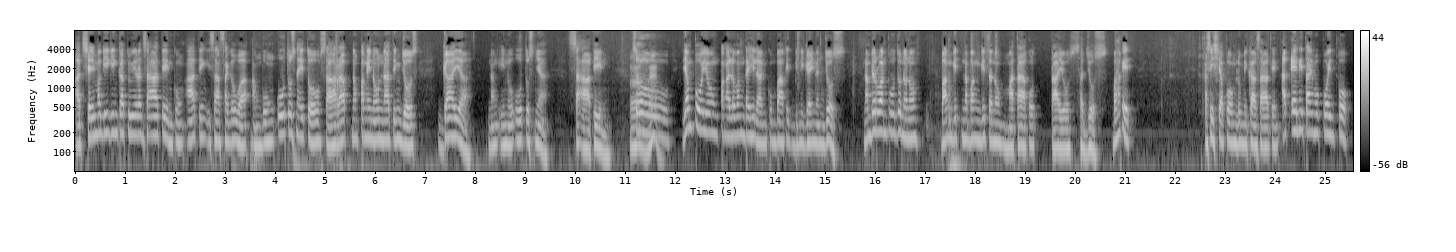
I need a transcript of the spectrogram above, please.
At siya'y magiging katwiran sa atin kung ating isasagawa ang buong utos na ito sa harap ng Panginoon nating Diyos gaya ng inuutos niya sa atin. So, yan po yung pangalawang dahilan kung bakit binigay ng Diyos. Number one po doon, ano, banggit na banggit, ano, matakot tayo sa Diyos. Bakit? Kasi siya po ang lumikha sa atin. At any time of point po,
